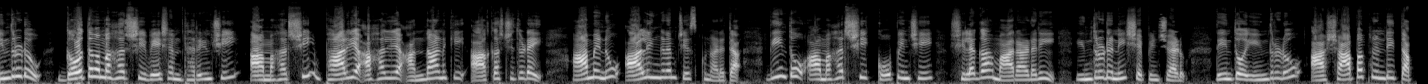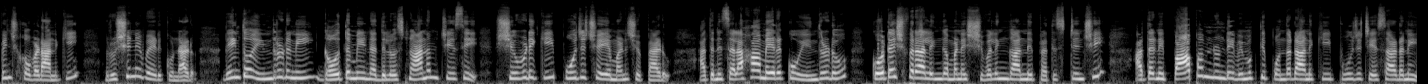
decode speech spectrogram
ఇంద్రుడు గౌతమ మహర్షి వేషం ధరించి ఆ మహర్షి భార్య అహల్య అందానికి ఆకర్షితుడై ఆమెను ఆలింగనం చేసుకున్నాడట. దీంతో ఆ మహర్షి కోపించి శిలగా మారాడని ఇంద్రుడిని శపించాడు. దీంతో ఇంద్రుడు ఆ శాపం నుండి తప్పించుకోవడానికి ఋషిని వేడుకున్నాడు. దీంతో ఇంద్రుడిని గౌతమి నదిలో స్నానం చేసి శివుడికి పూజ చేయమని చెప్పాడు. అతని సలహా మేరకు ఇంద్రుడు కోటేశ్వరలింగమనే శివలింగాన్ని ప్రతిష్ఠించి అతని పాపం నుండి విముక్తి పొందడానికి పూజ చేశాడని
